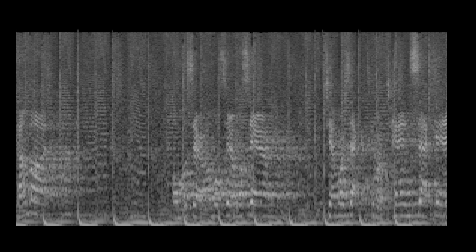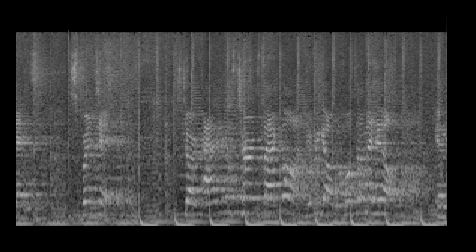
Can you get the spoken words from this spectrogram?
Come on. Almost there, almost there, almost there. 10 more seconds, come on, 10 seconds. Sprint it. Start adding those turns back on. Here we go, we're almost on the hill. In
